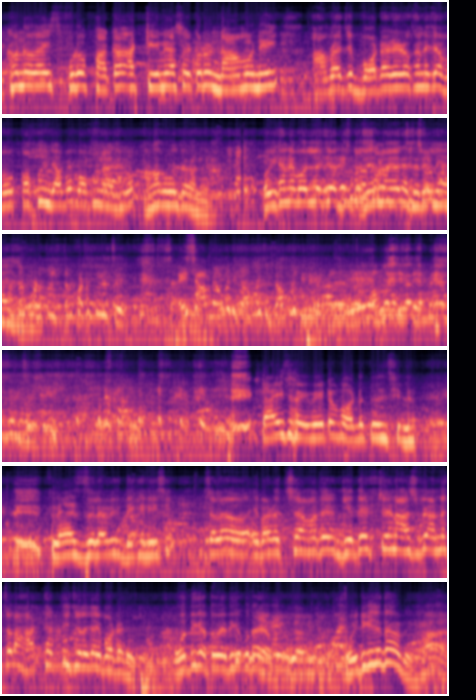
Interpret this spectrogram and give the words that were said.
এখনও গাইস পুরো ফাঁকা আর ট্রেনে আসার কোনো নামও নেই। আমরা যে বর্ডারের ওখানে যাব কখন যাব কখন আসব? আমাকে বলছে কেন ওইখানে বলল যে দুটোর সময় হচ্ছে চলে আসবে তাই তো ওই মেয়েটা ফটো তুলছিল। ফ্ল্যাশ দিলে আমি দেখে নিয়েছি। চলো এবার হচ্ছে আমাদের গেদের ট্রেন আসবে। আর না চলো হাট হাঁটতেই চলে যাই বর্ডারে ওদিকে তো এদিকে কোথায় যাব? ওইদিকে যেতে হবে? হ্যাঁ।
